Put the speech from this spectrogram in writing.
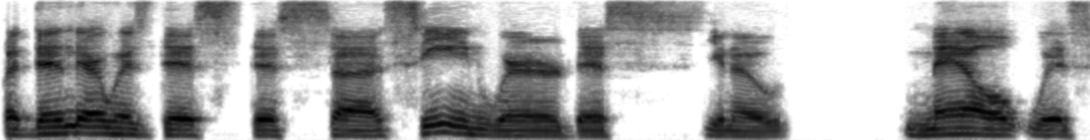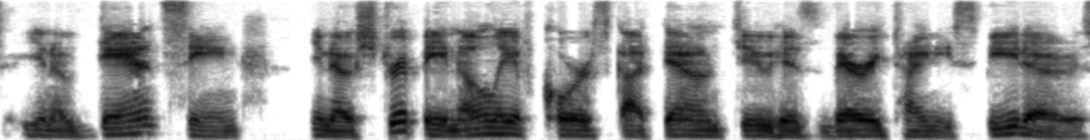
But then there was this this uh, scene where this you know male was, you know, dancing, you know, stripping, only of course got down to his very tiny Speedos.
